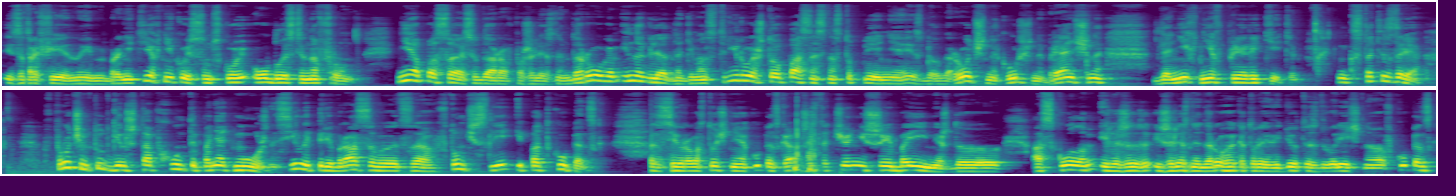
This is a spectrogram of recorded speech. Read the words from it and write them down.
и затрофеянную ими бронетехнику из Сумской области на фронт, не опасаясь ударов по железным дорогам и наглядно демонстрируя, что опасность наступления из Белгородчины, Курщины, Брянщины для них не в приоритете. Кстати, зря. Впрочем, тут генштаб хунты понять можно. Силы перебрасываются в том числе и под Купенск. Северо-восточнее Купенска ожесточеннейшие бои между Осколом и железной дорогой, которая ведет из Двуречного в Купенск.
